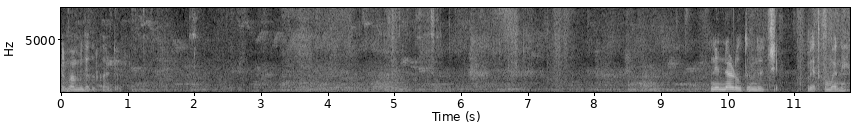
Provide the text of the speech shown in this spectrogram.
మీ మమ్మీ దగ్గర కంటే వెళ్ళు. నిన్న అడుగుతుంది వచ్చి వెతకమని.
